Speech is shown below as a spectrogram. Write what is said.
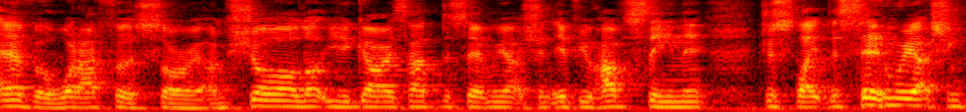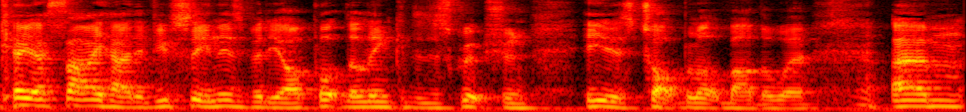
ever when I first saw it. I'm sure a lot of you guys had the same reaction. If you have seen it, just like the same reaction KSI had. If you've seen his video, I'll put the link in the description. He is top bloke, by the way. Um,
